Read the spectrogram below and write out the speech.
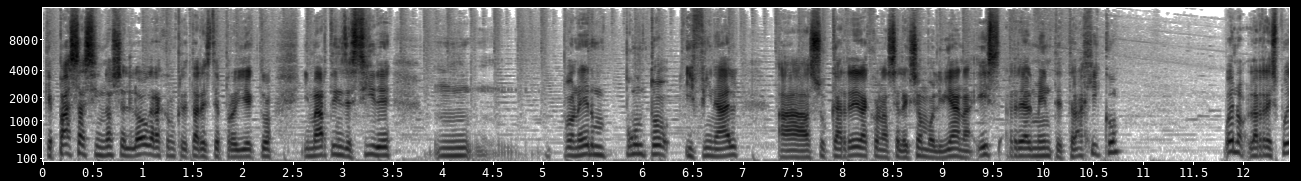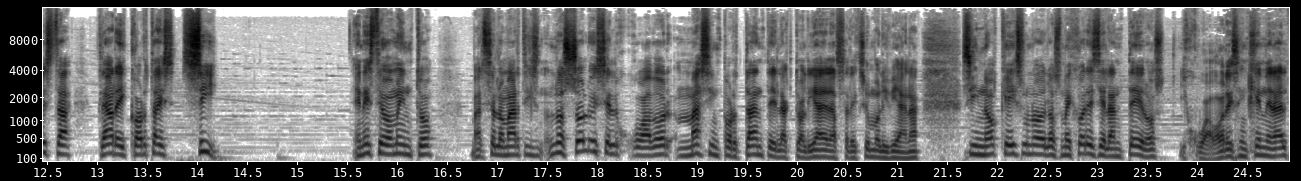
¿Qué pasa si no se logra concretar este proyecto y Martins decide mm, poner un punto y final a su carrera con la selección boliviana es realmente trágico? Bueno, la respuesta clara y corta es sí. En este momento, Marcelo Martins no solo es el jugador más importante en la actualidad de la selección boliviana, sino que es uno de los mejores delanteros y jugadores en general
